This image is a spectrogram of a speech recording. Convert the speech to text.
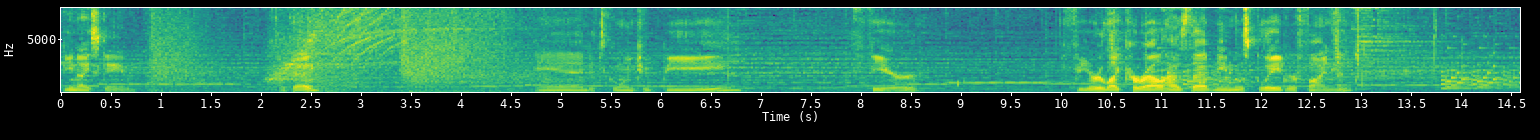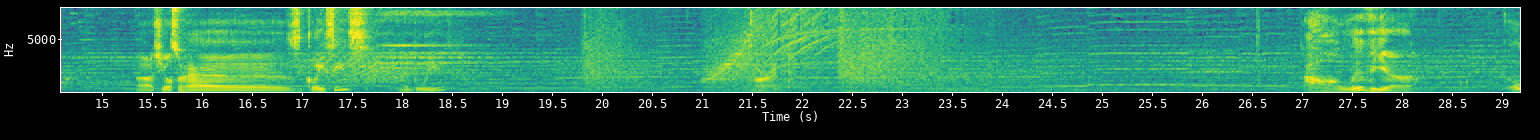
Be nice game. Okay. And it's going to be Fir. Fir, like Karel, has that Nameless Blade refinement. Uh, she also has Glacies, I believe. Olivia! Go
